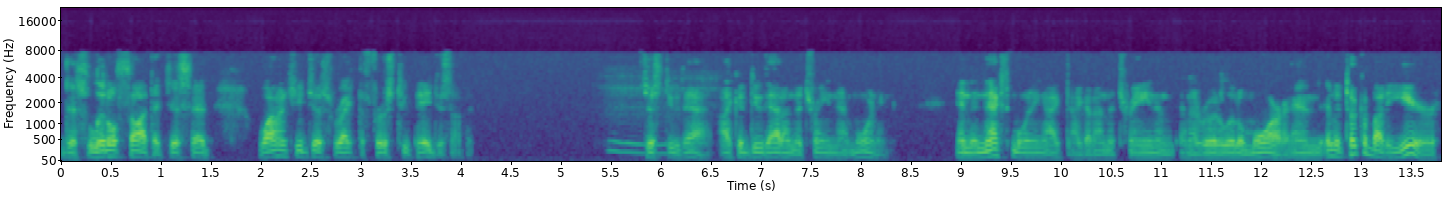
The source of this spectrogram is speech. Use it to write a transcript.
this little thought that just said, why don't you just write the first two pages of it? Hmm. Just do that. I could do that on the train that morning. And the next morning, I, I got on the train and, and I wrote a little more. And, and it took about a year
